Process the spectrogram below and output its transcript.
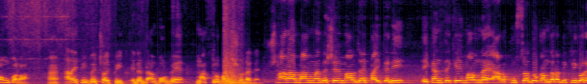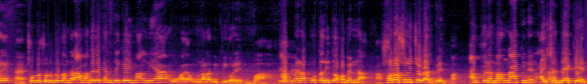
রং করা। হ্যাঁ। আড়াই ফিট বাই ছয় ফিট এটার দাম পড়বে মাত্র বাইশশো টাকায়। সারা বাংলাদেশে মাল যায় পাইকারি। এখান থেকেই মাল নেয়। আরও খুচরা দোকানদারা বিক্রি করে। হ্যাঁ। ছোট ছোট দোকানদার। আমাদের এখান থেকেই মাল নিয়ে ওনারা বিক্রি করে। আপনারা প্রতারিত হবেন না। সরাসরি চলে আসবেন। আপনারা মাল না কিনেন। আইসা দেখেন।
